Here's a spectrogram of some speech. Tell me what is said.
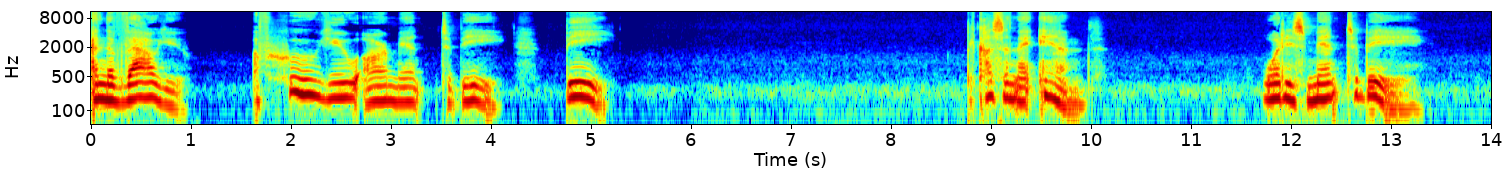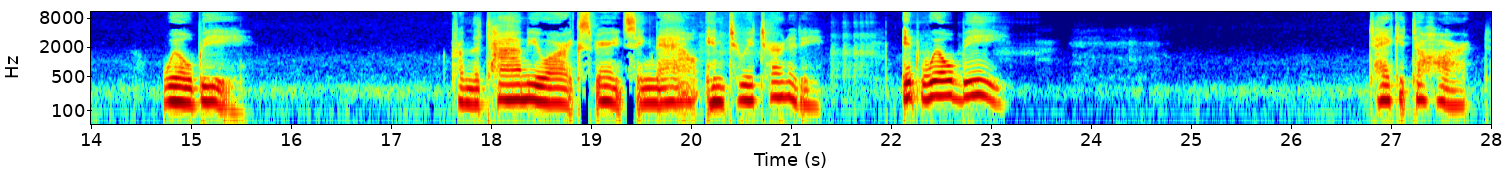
and the value of who you are meant to be. Be. Because in the end, what is meant to be will be. From the time you are experiencing now into eternity, it will be. Take it to heart.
